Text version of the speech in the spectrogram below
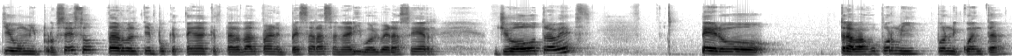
llevo mi proceso, tardo el tiempo que tenga que tardar para empezar a sanar y volver a ser yo otra vez pero trabajo por mí, por mi cuenta.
